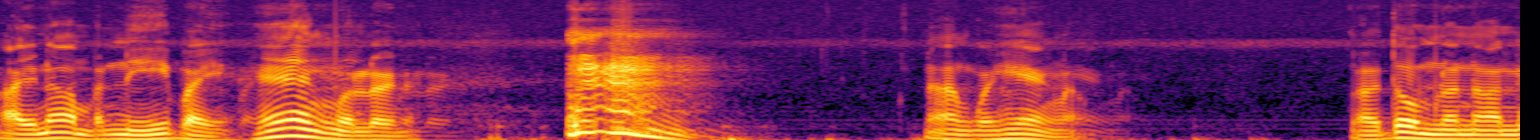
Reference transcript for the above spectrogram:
ไอ้น้ำมันหนีไป แห้งหมดเลยนะน้ำก็แห้งแล้วเราต้มนานๆใน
